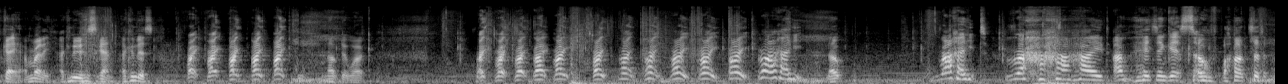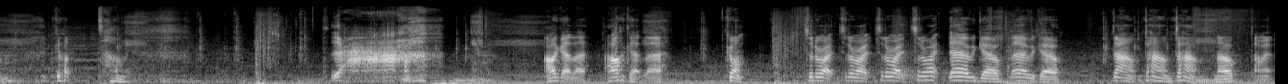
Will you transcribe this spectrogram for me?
Okay, I'm ready. I can do this again. I can do this. Right, right, right, right, right. Nope, didn't work. Right, right, right, right, right, right, right, right, right, right, right, right. Nope. Right, right. I'm hitting it so far to the... God damn it. Ah! I'll get there. I'll get there. Come on. To the right, to the right, to the right, to the right. There we go. There we go. Down, down, down. No, damn it.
